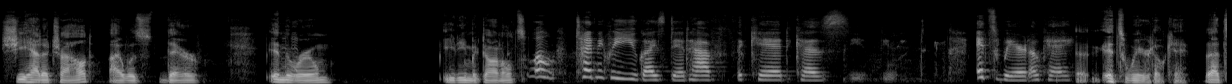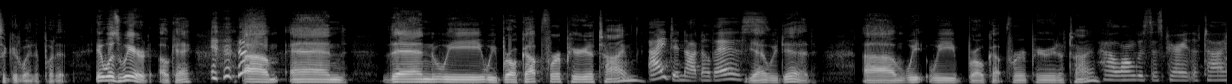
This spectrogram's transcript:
She had a child. I was there in the room eating mcdonald's. Well, technically, you guys did have the kid because it's weird. Okay. it's weird. Okay, that's a good way to put it. It was weird. Okay, um, and then we we broke up for a period of time. I did not know this. Yeah, we did. Um, we we broke up for a period of time. How long was this period of time?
